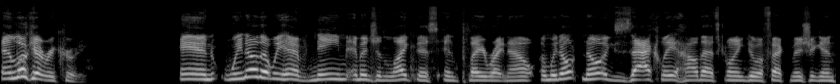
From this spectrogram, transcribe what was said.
And look at recruiting. And we know that we have name, image, and likeness in play right now. And we don't know exactly how that's going to affect Michigan.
